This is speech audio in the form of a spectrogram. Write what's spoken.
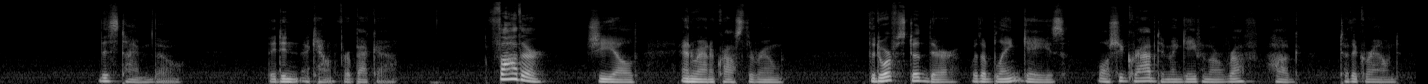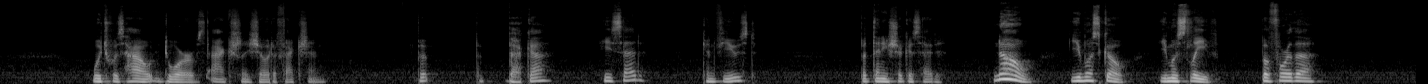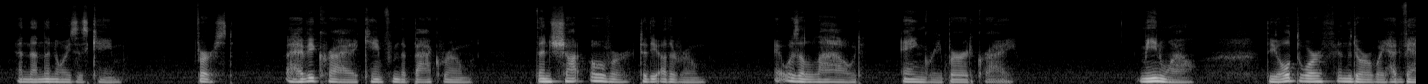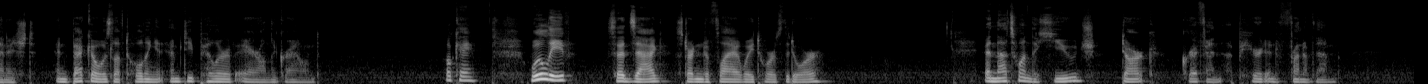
This time, though, they didn't account for Becca. Father! she yelled and ran across the room. The dwarf stood there with a blank gaze while she grabbed him and gave him a rough hug to the ground, which was how dwarves actually showed affection. But, Becca? he said, confused. But then he shook his head. No! You must go. You must leave. Before the. And then the noises came. First, a heavy cry came from the back room, then shot over to the other room. It was a loud, angry bird cry. Meanwhile, the old dwarf in the doorway had vanished, and Becca was left holding an empty pillar of air on the ground. Okay, we'll leave, said Zag, starting to fly away towards the door. And that's when the huge, dark griffin appeared in front of them.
